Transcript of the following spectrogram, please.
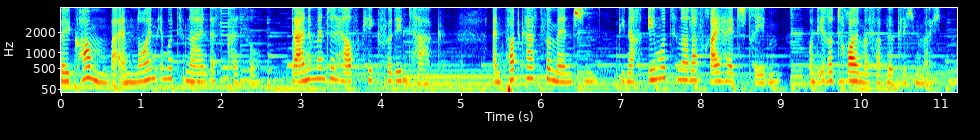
Willkommen bei einem neuen emotionalen Espresso, deinem Mental Health Kick für den Tag. Ein Podcast für Menschen, die nach emotionaler Freiheit streben und ihre Träume verwirklichen möchten.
